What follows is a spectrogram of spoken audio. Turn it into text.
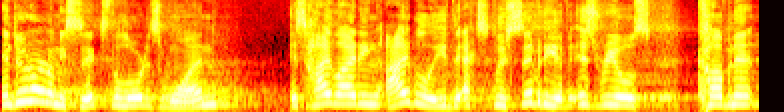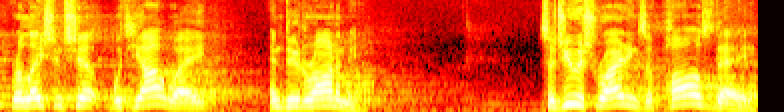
In Deuteronomy 6, the Lord is one, is highlighting, I believe, the exclusivity of Israel's covenant relationship with Yahweh in Deuteronomy. So, Jewish writings of Paul's day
